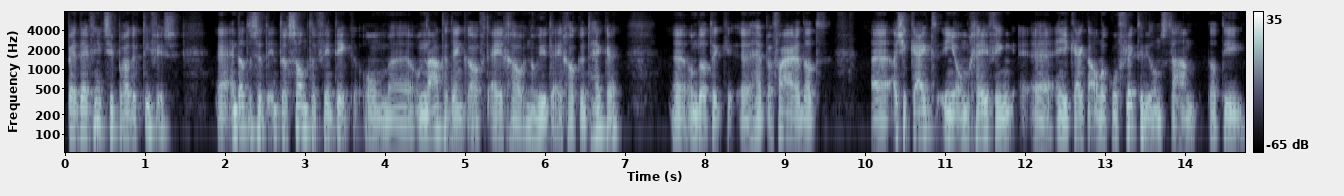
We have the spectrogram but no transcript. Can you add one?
per definitie productief is. Uh, en dat is het interessante, vind ik, om, uh, om na te denken over het ego en hoe je het ego kunt hacken. Uh, omdat ik heb ervaren dat als je kijkt in je omgeving en je kijkt naar alle conflicten die ontstaan, dat die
